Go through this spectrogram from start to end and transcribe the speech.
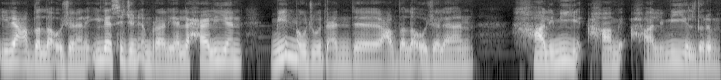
إلى عبد الله أوجلان إلى سجن امرالي هلا حاليا مين موجود عند عبد الله أوجلان؟ حالمي حالمي الدرم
